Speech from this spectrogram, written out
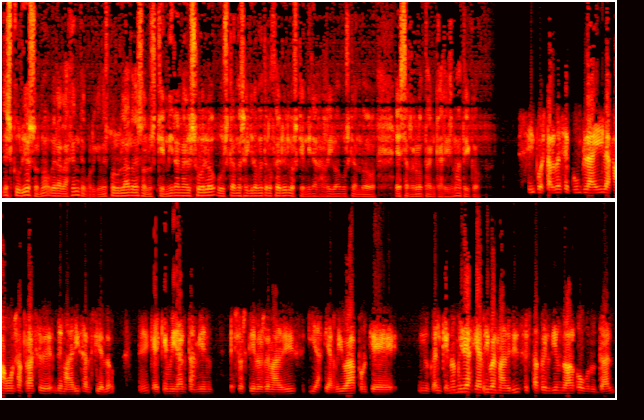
es curioso, ¿no? Ver a la gente, porque ves por un lado eso, los que miran al suelo buscando ese kilómetro cero y los que miran arriba buscando ese reloj tan carismático. Sí, pues tal vez se cumpla ahí la famosa frase de, Madrid al cielo, ¿eh? que hay que mirar también esos cielos de Madrid y hacia arriba, porque el que no mire hacia arriba en Madrid se está perdiendo algo brutal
